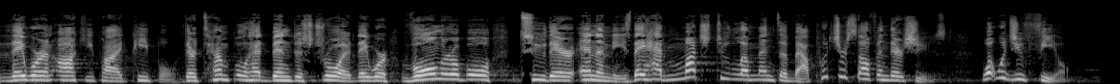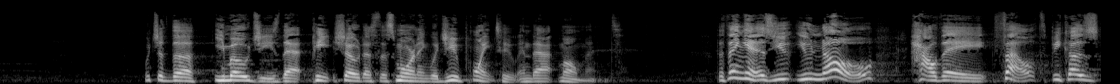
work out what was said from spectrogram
They were an occupied people. Their temple had been destroyed. They were vulnerable to their enemies. They had much to lament about. Put yourself in their shoes. What would you feel? Which of the emojis that Pete showed us this morning would you point to in that moment? The thing is, you, you know how they felt because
